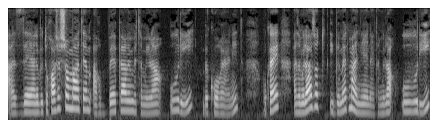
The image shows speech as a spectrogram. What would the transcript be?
אז uh, אני בטוחה ששמעתם הרבה פעמים את המילה אורי בקוריאנית, אוקיי? אז המילה הזאת היא באמת מעניינת, המילה אורי,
